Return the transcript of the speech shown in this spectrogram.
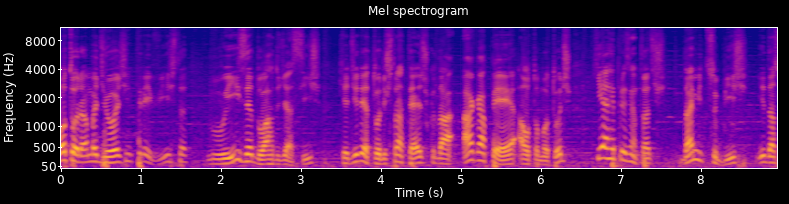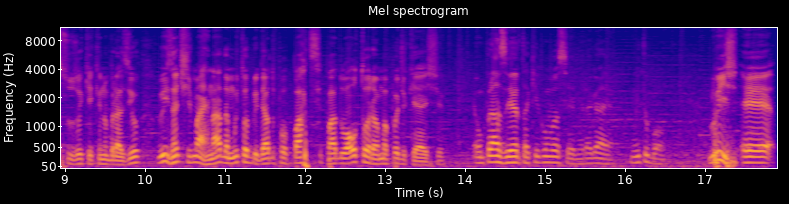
O Autorama de hoje entrevista Luiz Eduardo de Assis, que é diretor estratégico da HPE Automotores, que é representante da Mitsubishi e da Suzuki aqui no Brasil. Luiz, antes de mais nada, muito obrigado por participar do Autorama Podcast. É um prazer estar aqui com você, Miragaia. Muito bom. Luiz, é,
